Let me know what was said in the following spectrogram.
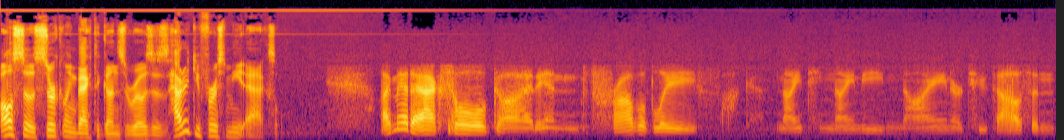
also circling back to Guns N' Roses, how did you first meet Axl? I met Axl, God, in probably fuck, 1999 or 2000.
